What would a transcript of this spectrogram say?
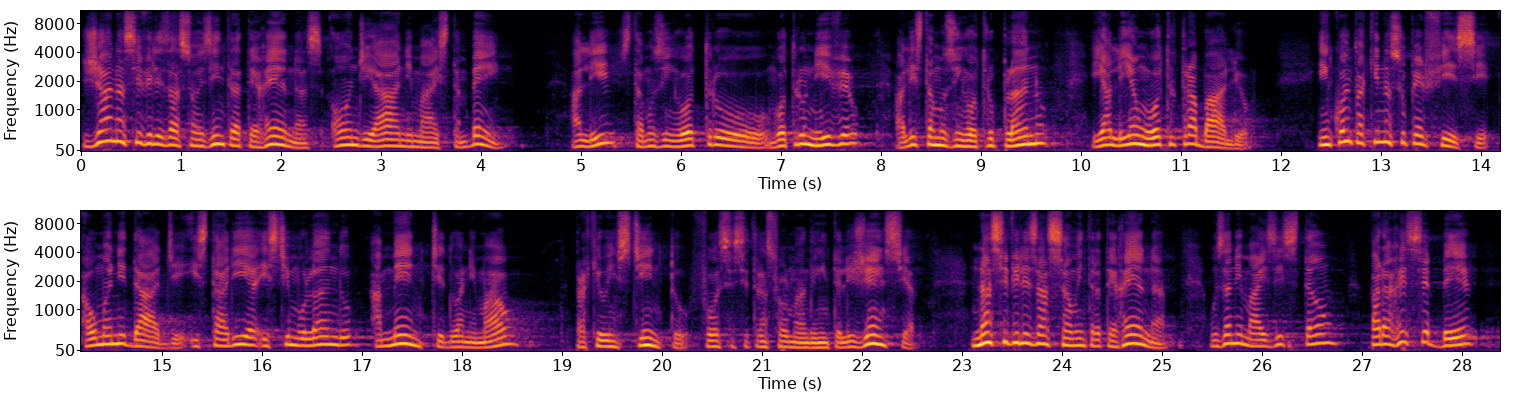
Já nas civilizações intraterrenas, onde há animais também, ali estamos em outro, um outro nível, ali estamos em outro plano e ali é um outro trabalho. Enquanto aqui na superfície a humanidade estaria estimulando a mente do animal para que o instinto fosse se transformando em inteligência, na civilização intraterrena, os animais estão para receber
